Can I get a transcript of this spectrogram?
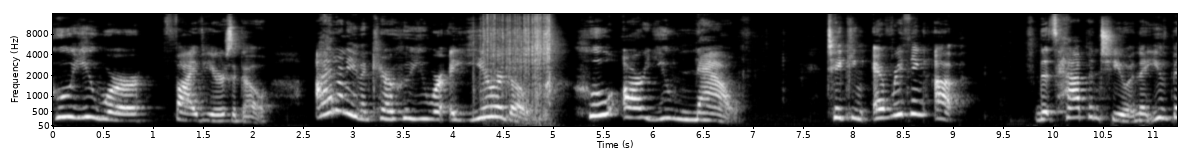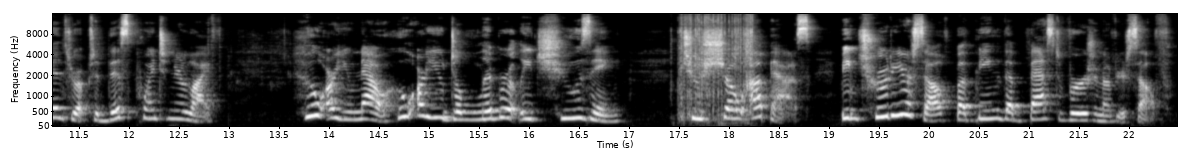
who you were five years ago. I don't even care who you were a year ago. Who are you now? Taking everything up that's happened to you and that you've been through up to this point in your life. Who are you now? Who are you deliberately choosing to show up as? Being true to yourself, but being the best version of yourself.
